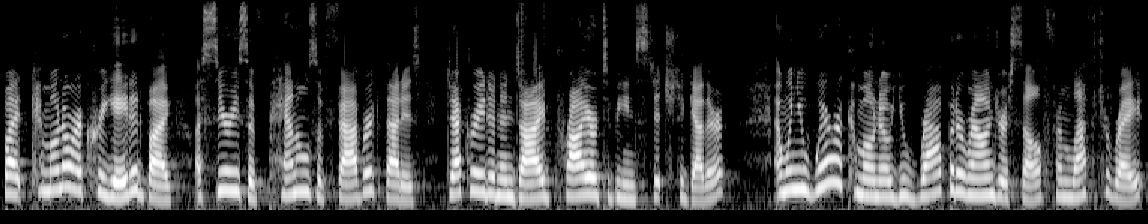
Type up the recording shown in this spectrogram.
But kimono are created by a series of panels of fabric that is decorated and dyed prior to being stitched together. And when you wear a kimono, you wrap it around yourself from left to right.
